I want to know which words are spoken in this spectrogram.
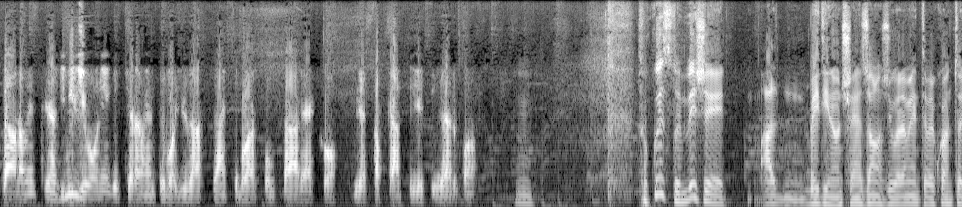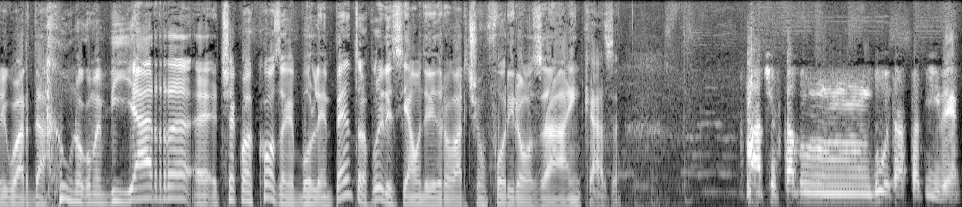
da una ventina di milioni che chiaramente può aiutarti anche poi a comprare ecco, gli attaccanti che ti servono. Su questo invece, vedi non ce ne sono sicuramente per quanto riguarda uno come Villar, eh, c'è qualcosa che bolle in pentola oppure rischiamo di ritrovarci un fuori rosa in casa? Ma c'è stato un- due trattative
